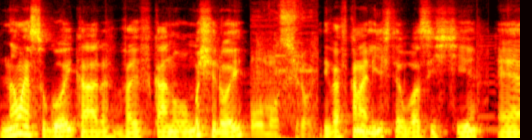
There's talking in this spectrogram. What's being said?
não é Sugoi, cara. Vai ficar no Moshiroi. Ele vai ficar na lista, eu vou assistir. É,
